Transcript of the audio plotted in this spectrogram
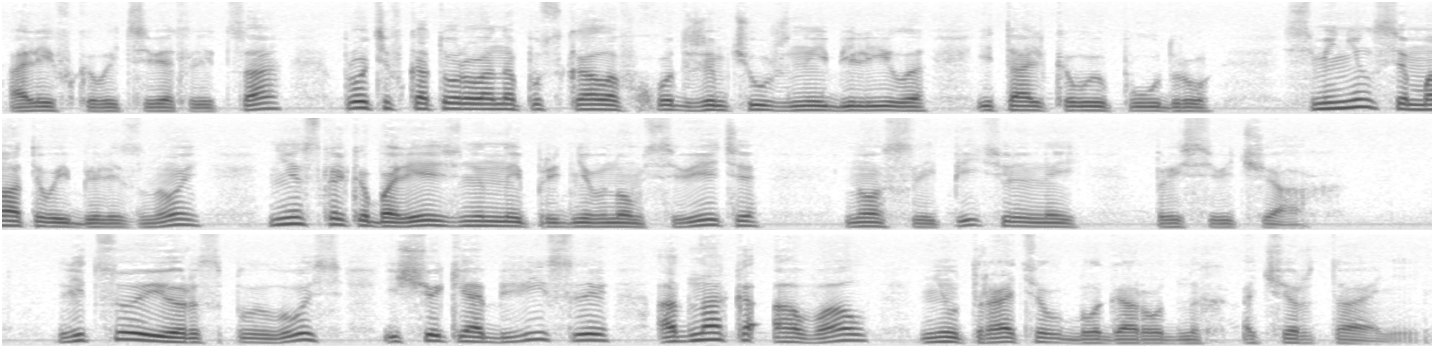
оливковый цвет лица, против которого она пускала в ход жемчужные белила и тальковую пудру, сменился матовой белизной, несколько болезненной при дневном свете, но ослепительной при свечах. Лицо ее расплылось, и щеки обвисли, однако овал не утратил благородных очертаний.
